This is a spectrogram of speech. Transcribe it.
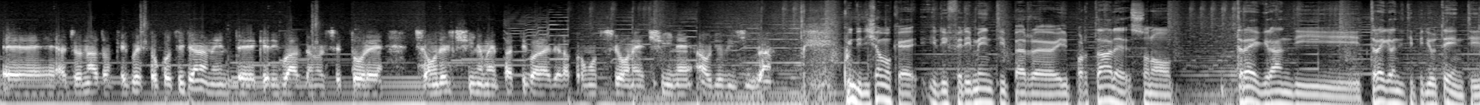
eh, aggiornato anche questo quotidianamente che riguardano il settore diciamo, del cinema, in particolare della promozione cine audiovisiva. Quindi diciamo che i riferimenti per il portale sono tre grandi, tre grandi tipi di utenti,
